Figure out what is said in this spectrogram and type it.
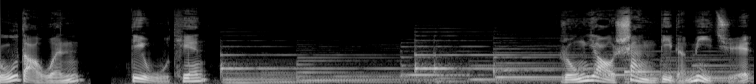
主导文第五天，荣耀上帝的秘诀。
